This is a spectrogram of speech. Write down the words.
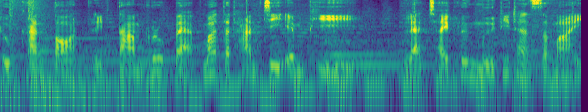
ทุกขั้นตอนผลิตตามรูปแบบมาตรฐาน GMP และใช้เครื่องมือที่ทันสมัย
